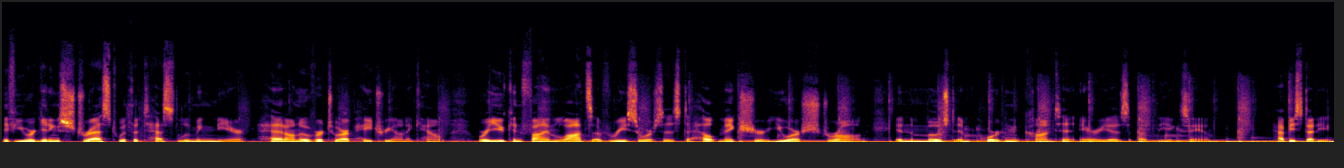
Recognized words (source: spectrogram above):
If you are getting stressed with the test looming near, head on over to our Patreon account where you can find lots of resources to help make sure you are strong in the most important content areas of the exam. Happy studying.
